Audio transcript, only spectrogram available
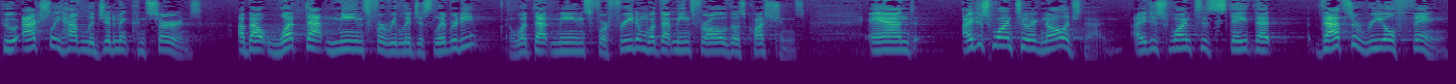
who actually have legitimate concerns about what that means for religious liberty, what that means for freedom, what that means for all of those questions. And I just want to acknowledge that. I just want to state that that's a real thing.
